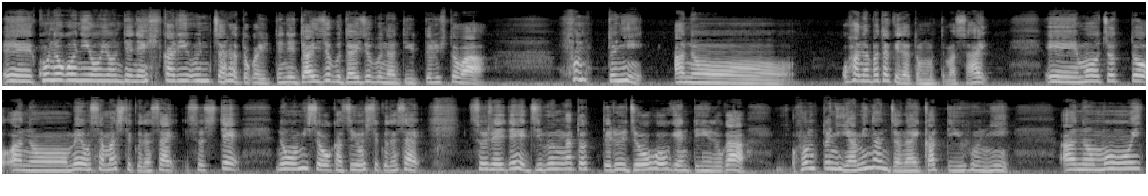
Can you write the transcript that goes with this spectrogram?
えー、この後に及んでね、光うんちゃらとか言ってね、大丈夫大丈夫なんて言ってる人は、本当に、あのー、お花畑だと思ってます。はい。えー、もうちょっと、あの、目を覚ましてください。そして、脳みそを活用してください。それで自分が取ってる情報源っていうのが、本当に闇なんじゃないかっていうふうに、あの、もう一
